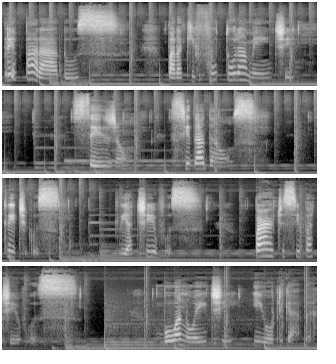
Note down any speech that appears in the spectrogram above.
preparados para que futuramente sejam cidadãos críticos, criativos, participativos. Boa noite e obrigada.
